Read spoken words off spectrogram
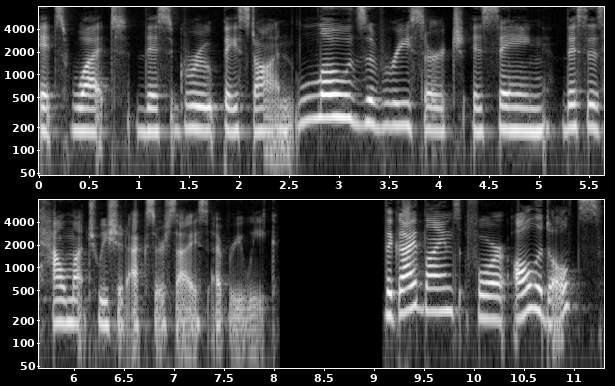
it's what this group, based on loads of research, is saying this is how much we should exercise every week. The guidelines for all adults,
